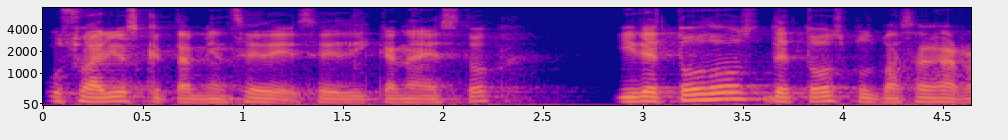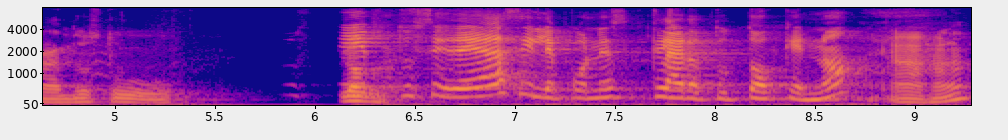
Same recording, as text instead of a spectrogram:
usuarios que también se, dedican a esto. Y de todos, de todos, pues vas agarrando tu... Tus, ideas y le pones, claro, tu toque, ¿no? Ajá.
